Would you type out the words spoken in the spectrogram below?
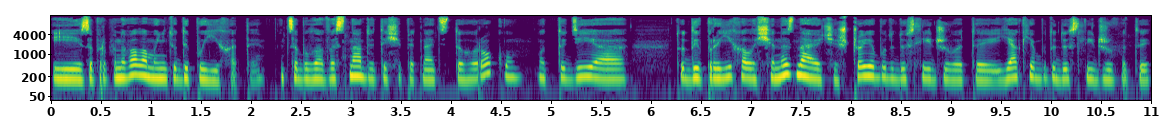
і запропонувала мені туди поїхати. Це була весна 2015 року. От тоді я туди приїхала ще не знаючи, що я буду досліджувати, як я буду досліджувати.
